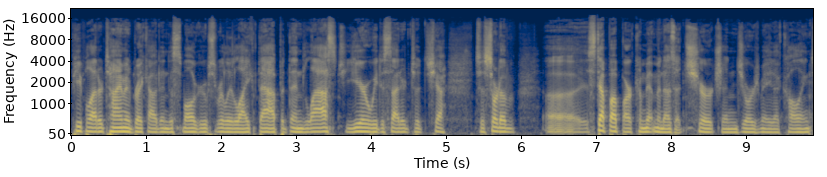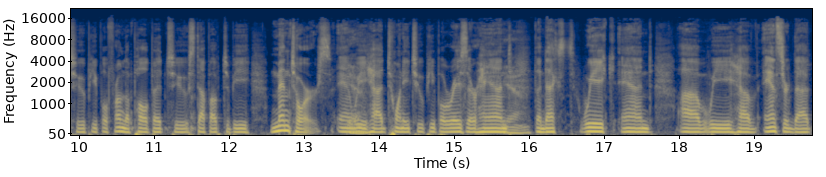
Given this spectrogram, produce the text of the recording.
people at a time and break out into small groups. Really like that. But then last year we decided to check to sort of. Uh, step up our commitment as a church, and George made a calling to people from the pulpit to step up to be mentors. And we had 22 people raise their hand Yeah. the next week, and uh, we have answered that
